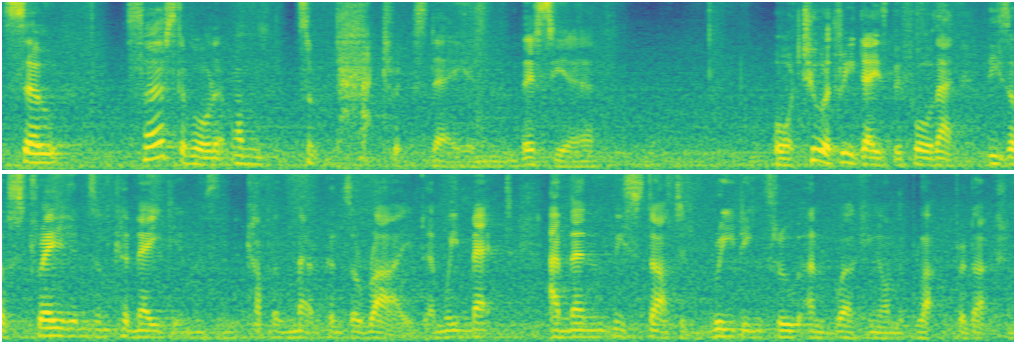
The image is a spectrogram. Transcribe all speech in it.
So, first of all, on St. Patrick's Day in this year, or two or three days before that, these Australians and Canadians and a couple of Americans arrived, and we met, and then we started reading through and working on the production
